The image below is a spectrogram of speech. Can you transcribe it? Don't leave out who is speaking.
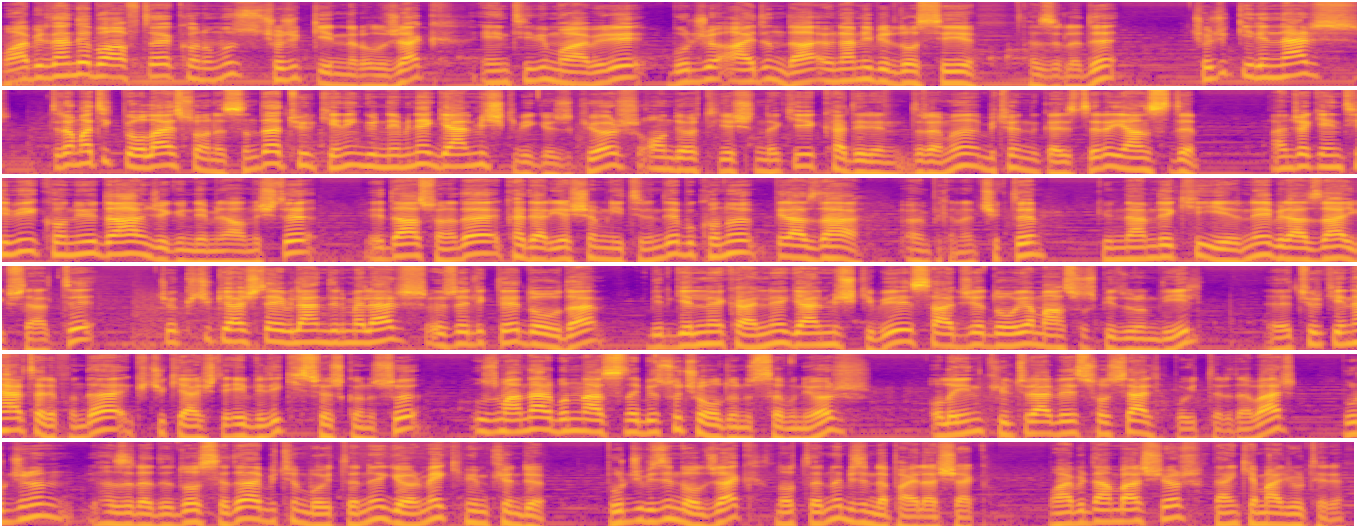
Speaker 1: Muhabirden de bu hafta konumuz çocuk gelinler olacak. NTV muhabiri Burcu Aydın da önemli bir dosyayı hazırladı. Çocuk gelinler dramatik bir olay sonrasında Türkiye'nin gündemine gelmiş gibi gözüküyor. 14 yaşındaki Kader'in dramı bütün gazetelere yansıdı. Ancak NTV konuyu daha önce gündemine almıştı. Ve daha sonra da Kader yaşam nitrinde bu konu biraz daha ön plana çıktı. Gündemdeki yerini biraz daha yükseltti. Çok küçük yaşta evlendirmeler özellikle doğuda bir gelenek haline gelmiş gibi sadece doğuya mahsus bir durum değil. E, Türkiye'nin her tarafında küçük yaşta evlilik söz konusu. Uzmanlar bunun aslında bir suç olduğunu savunuyor. Olayın kültürel ve sosyal boyutları da var. Burcu'nun hazırladığı dosyada bütün boyutlarını görmek mümkündü. Burcu bizimle olacak, notlarını bizimle paylaşacak. Muhabirden başlıyor, ben Kemal Yurteri.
